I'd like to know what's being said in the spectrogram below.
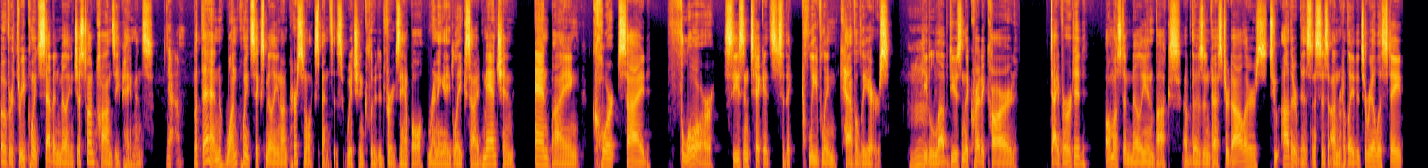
over 3.7 million just on Ponzi payments. Yeah. But then 1.6 million on personal expenses, which included, for example, renting a lakeside mansion and buying courtside floor season tickets to the Cleveland Cavaliers. Hmm. He loved using the credit card, diverted almost a million bucks of those investor dollars to other businesses unrelated to real estate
